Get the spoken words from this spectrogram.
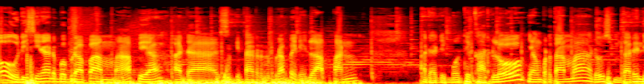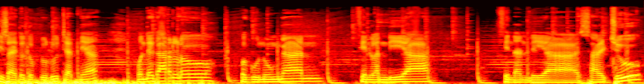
Oh, di sini ada beberapa map ya. Ada sekitar berapa ini? 8 ada di Monte Carlo. Yang pertama aduh sebentar ini saya tutup dulu chatnya Monte Carlo pegunungan Finlandia Finlandia salju.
